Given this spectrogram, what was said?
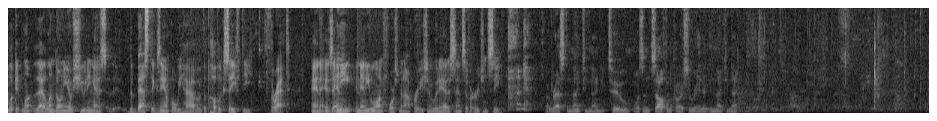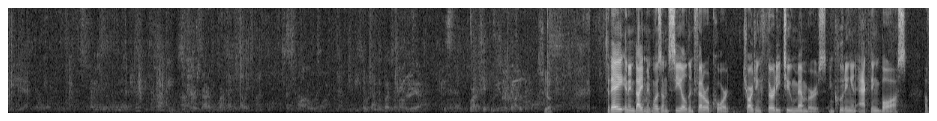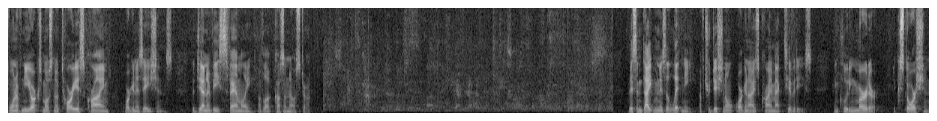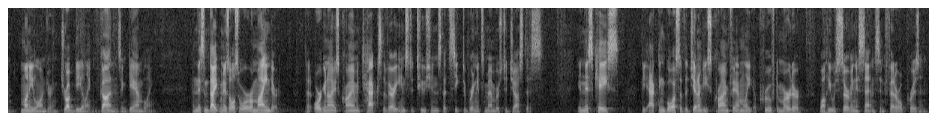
look at the Londonio shooting as the best example we have of the public safety threat. And as any, in any law enforcement operation, would add a sense of urgency. Arrest in 1992, was himself incarcerated in 1990. Sure. Today, an indictment was unsealed in federal court charging 32 members, including an acting boss, of one of New York's most notorious crime organizations, the Genovese family of La Cosa Nostra. This indictment is a litany of traditional organized crime activities, including murder, extortion, money laundering, drug dealing, guns, and gambling. And this indictment is also a reminder that organized crime attacks the very institutions that seek to bring its members to justice. In this case, the acting boss of the Genovese crime family approved a murder while he was serving a sentence in federal prison.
